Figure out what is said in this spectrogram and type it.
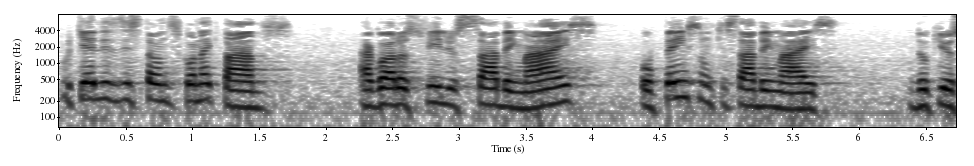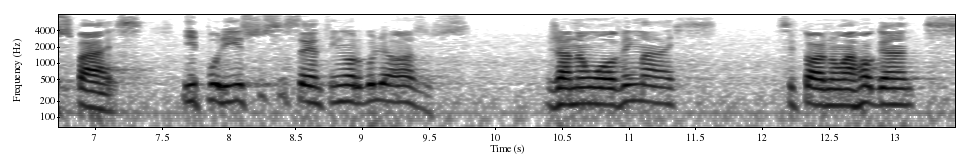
porque eles estão desconectados. Agora os filhos sabem mais, ou pensam que sabem mais do que os pais, e por isso se sentem orgulhosos. Já não ouvem mais, se tornam arrogantes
